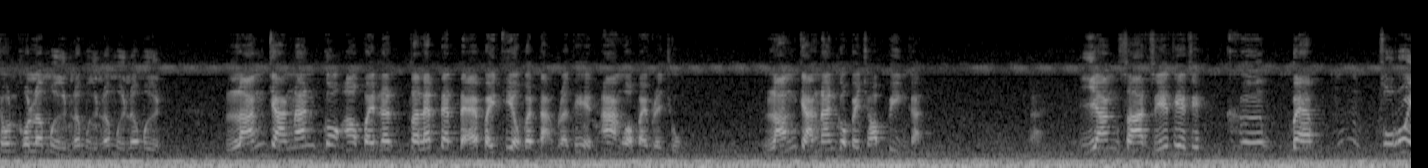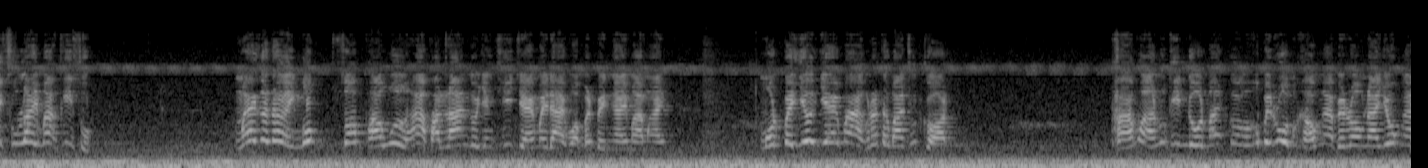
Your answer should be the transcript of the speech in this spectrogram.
ชนคนละหมื่นละหมื่นละหมื่นละหมื่น หลังจากนั้นก็เอาไปตะแลดแต่แต่ไปเที่ยวกันต่างประเทศอ้างว่าไปประชุม หลังจากนั้นก็ไปช้อปปิ้งกัน ยังสาดเสียเทเสียคือแบบสุรุ่ยสุร่ายมากที่สุด แม้กระทั่งไอ้งบซอฟต์พาวเวอร์ห้าพันล้านก็ยังชี้แจงไม่ได้ว่ามันเป็นไงมาไง หมดไปเยอะแยะมากรัฐบาลชุดก่อน ถามว่าอนุทินโดนไหมก็เขาไปร่วมกับเขาไงเป็นรองนายกไง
